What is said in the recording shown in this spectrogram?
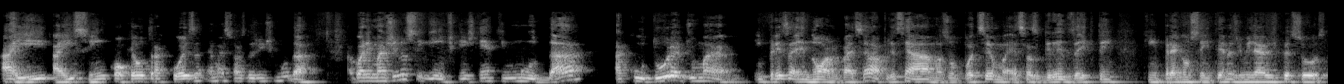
aí, aí sim, qualquer outra coisa é mais fácil da gente mudar. Agora, imagina o seguinte, que a gente tenha que mudar a cultura de uma empresa enorme, vai, sei lá, pode ser a Amazon, pode ser uma, essas grandes aí que, tem, que empregam centenas de milhares de pessoas.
